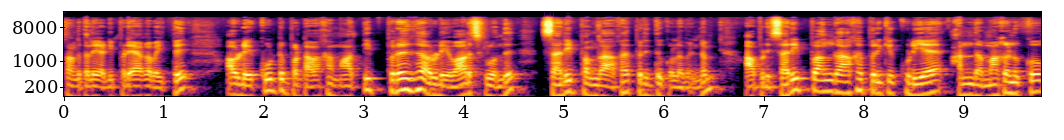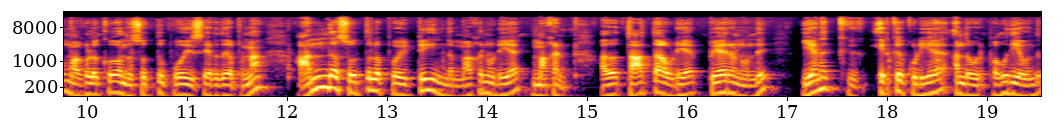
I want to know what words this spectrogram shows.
சான்றிதழை அடிப்படையாக வைத்து அவருடைய கூட்டுப்பட்டாவாக மாற்றி பிறகு அவருடைய வாரிசுகள் வந்து சரி பங்காக பிரித்து கொள்ள வேண்டும். அப்படி சரி பங்காக பிரிக்கக்கூடிய அந்த மகனுக்கோ மகளுக்கோ அந்த சொத்து போய் சேருது அப்படின்னா அந்த சொத்தில் போயிட்டு இந்த மகனுடைய மகன் அதாவது தாத்தாவுடைய பேரன் வந்து எனக்கு இருக்கக்கூடிய அந்த ஒரு பகுதியை வந்து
